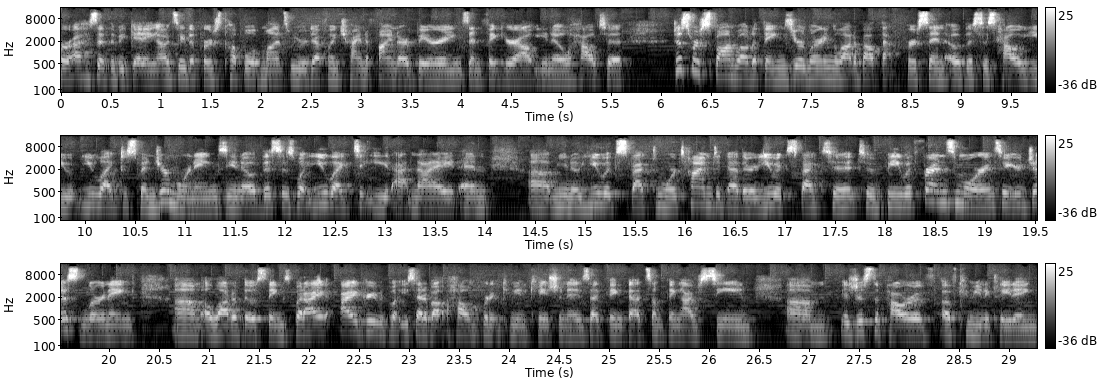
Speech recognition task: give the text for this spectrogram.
for us at the beginning. I would say the first couple of months, we were definitely trying to find our bearings and figure out, you know, how to just respond well to things. You're learning a lot about that person. Oh this is how you you like to spend your mornings. You know this is what you like to eat at night. And um, you know you expect more time together. You expect to to be with friends more. And so you're just learning um, a lot of those things. But i i agree with what you said about how important communication is. I think that's something i've seen um, is just the power of of communicating.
